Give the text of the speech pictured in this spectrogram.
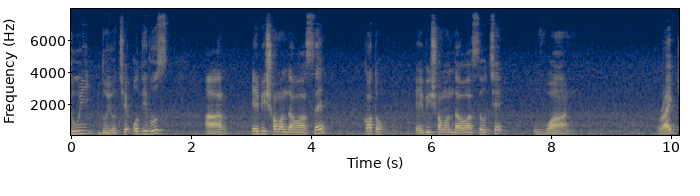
দুই দুই হচ্ছে অতিভুজ আর এবি সমান দেওয়া আছে কত? এবি সমান দেওয়া আছে হচ্ছে ওয়ান রাইট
